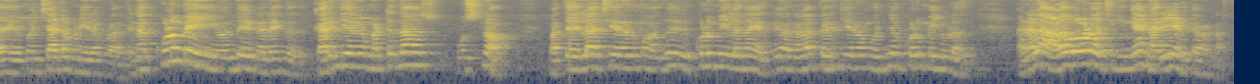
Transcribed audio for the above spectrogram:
அது கொஞ்சம் சேட்டை பண்ணிடக்கூடாது. ஏன்னா குளுமை வந்து நிறைந்தது. கரிஞ்சீரகம் மட்டும்தான் உஷ்ணம். மற்ற எல்லா சீரகமும் வந்து குளுமையில் தான் இருக்குது அதனால் பெருஞ்சீரகம் கொஞ்சம் குளுமை உள்ளது. அதனால் அளவோடு வச்சுக்கிங்க. நிறைய எடுக்க வேண்டாம்.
